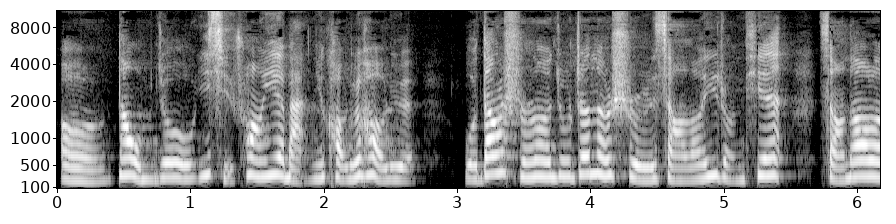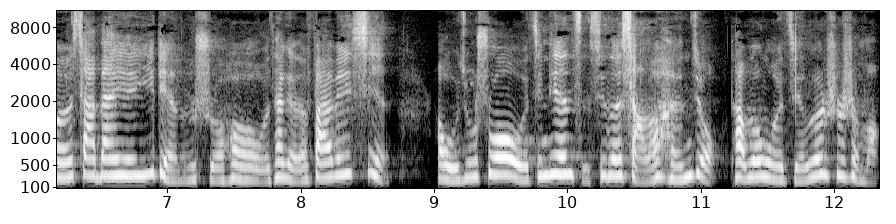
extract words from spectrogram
呃，那我们就一起创业吧，你考虑考虑。我当时呢就真的是想了一整天。想到了下半夜一点的时候，我才给他发微信，然后我就说，我今天仔细的想了很久。他问我结论是什么，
